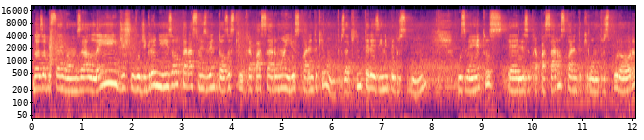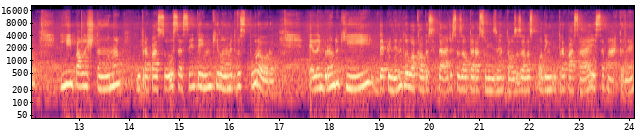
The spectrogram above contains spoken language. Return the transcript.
Nós observamos, além de chuva de granizo, alterações ventosas que ultrapassaram aí os 40 quilômetros. Aqui em Teresina, em Pedro II, os ventos, eh, eles ultrapassaram os 40 quilômetros por hora e em Paulistana ultrapassou os 61 quilômetros por hora. É, lembrando que, dependendo do local da cidade, essas alterações ventosas elas podem ultrapassar essa marca, né?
